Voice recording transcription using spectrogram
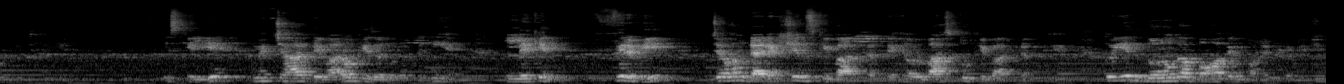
होनी चाहिए। इसके लिए हमें चार दीवारों की ज़रूरत नहीं है। लेकिन फिर भी जब हम डायरेक्शंस की बात करते हैं और वास्तु की बात करते हैं तो ये दोनों का बहुत इंपॉर्टेंट रिलेशन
